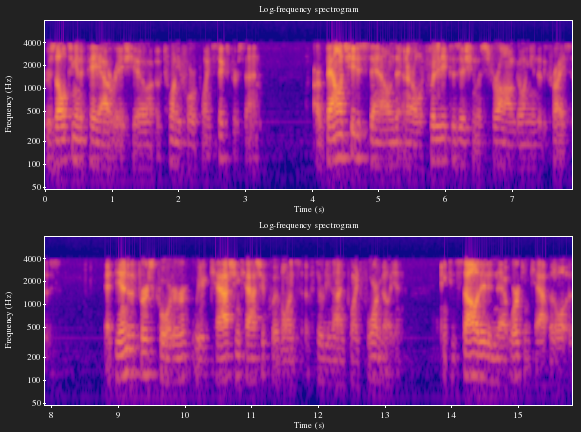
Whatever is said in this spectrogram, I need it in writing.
resulting in a payout ratio of 24.6%. Our balance sheet is sound, and our liquidity position was strong going into the crisis. At the end of the first quarter, we had cash and cash equivalents of 39.4 million and consolidated net working capital of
